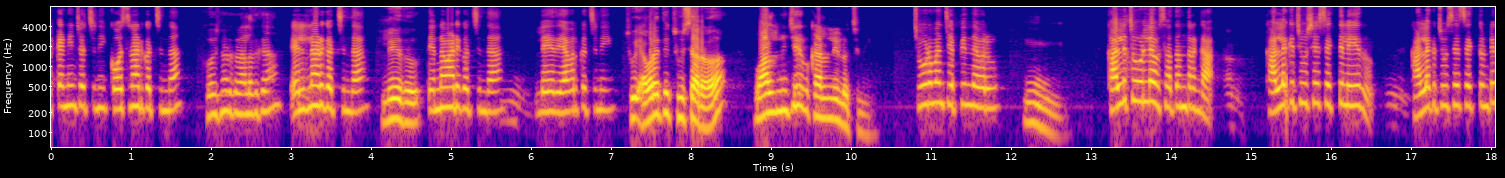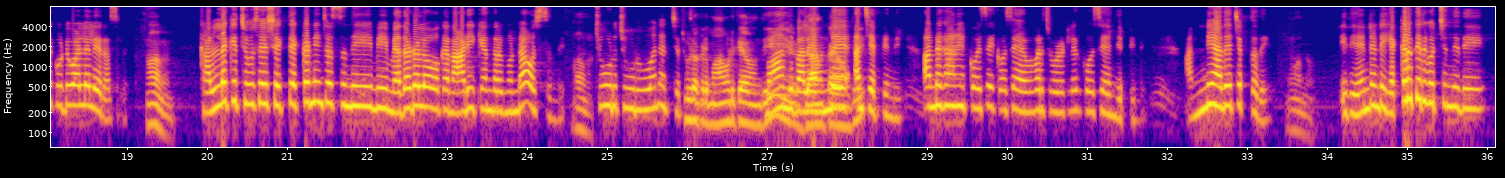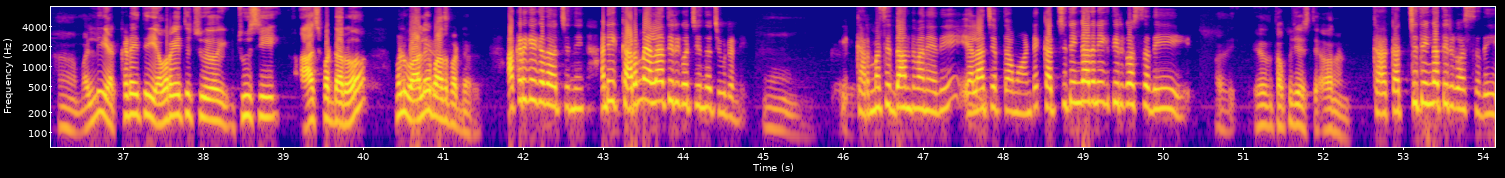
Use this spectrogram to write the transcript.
ఎక్కడి నుంచి వచ్చినాయి? కోసినాడికి వచ్చిందా? కోసినాడికి రాలేదుగా? వెళ్ళినాడికి వచ్చిందా? లేదు. తిన్నవాడికి వచ్చిందా? లేదు. ఎవరికి వచ్చినాయి? చూ- ఎవరైతే చూసారో వాళ్ళ నుంచి కళ్ళ నీళ్ళు వచ్చినాయి. చూడమని చెప్పింది ఎవరు. కళ్ళు చూడలేవు స్వతంత్రంగా. కళ్ళకి చూసే శక్తి లేదు. కళ్ళకి చూసే శక్తి ఉంటే గుడ్డి వాళ్ళే లేరు అసలు. కళ్ళకి చూసే శక్తి ఎక్కడి నుంచి వస్తుంది? మీ మెదడులో ఒక నాడీ కేంద్రం గుండా వస్తుంది. చూడు చూడు అని చూడు అక్కడ మామిడికాయ ఉంది బాగుంది భలే. అని చెప్పింది. అనగానే కోసే కోసే ఎవరు చూడట్లేదు కోసే అని చెప్పింది. అన్ని అదే చెప్తుంది. ఇది ఏంటంటే ఎక్కడ తిరిగి వచ్చింది ఇది? మళ్ళీ ఎక్కడైతే ఎవరైతే చూసి ఆశపడ్డారో మళ్ళీ వాళ్ళే బాధపడ్డారు. అక్కడికే కదా వచ్చింది. అంటే ఈ కర్మ ఎలా తిరిగి వచ్చిందో చూడండి. కర్మ సిద్ధాంతం అనేది ఎలా చెప్తాము అంటే ఖచ్చితంగా అది నీకు తిరిగి వస్తుంది. తప్పు చేస్తే అవునండి. ఖచ్చితంగా తిరిగి వస్తుంది.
